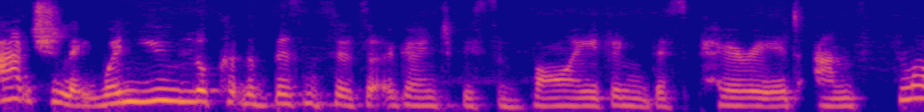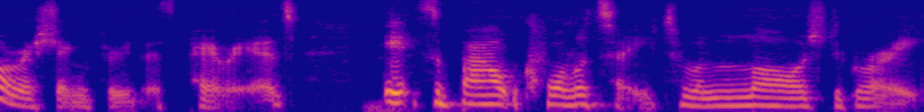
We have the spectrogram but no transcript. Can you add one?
Actually, when you look at the businesses that are going to be surviving this period and flourishing through this period, mm. it's about quality to a large degree.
